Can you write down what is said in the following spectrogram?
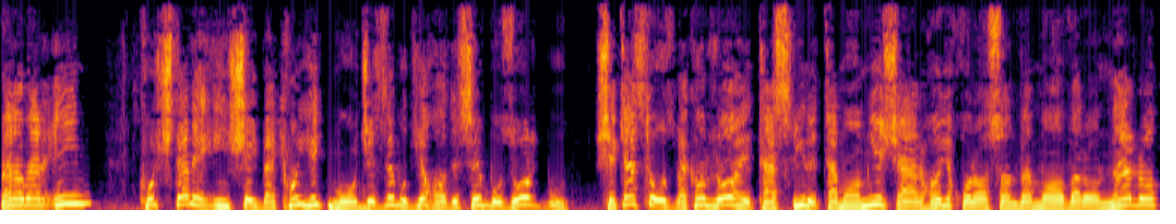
بنابراین کشتن این شیبک ها یک معجزه بود یه حادثه بزرگ بود. شکست ازبکان راه تسخیر تمامی شهرهای خراسان و ماورانر را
